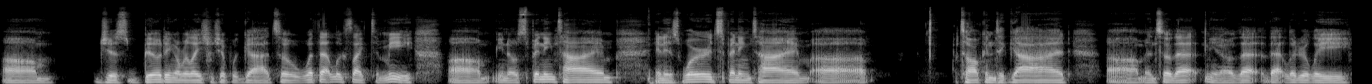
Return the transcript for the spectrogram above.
um, just building a relationship with God. So what that looks like to me, um, you know, spending time in His Word, spending time uh, talking to God, um, and so that you know that that literally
